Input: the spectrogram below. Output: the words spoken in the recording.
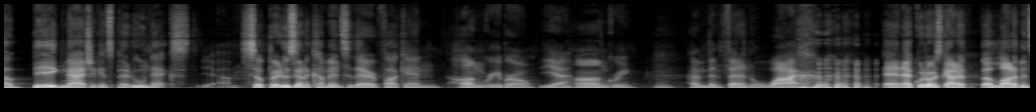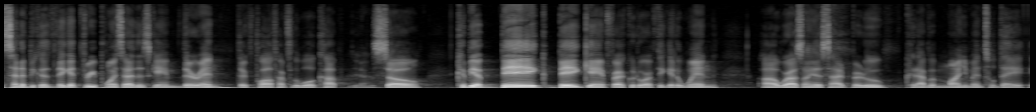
a big match against Peru next. Yeah. So Peru's gonna come into there fucking hungry, bro. Yeah. Hungry. Haven't been fed in a while. and Ecuador's got a, a lot of incentive because if they get three points out of this game, they're in. They're qualified for the World Cup. Yeah. So could be a big, big game for Ecuador if they get a win. Uh, whereas on the other side, Peru could have a monumental day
